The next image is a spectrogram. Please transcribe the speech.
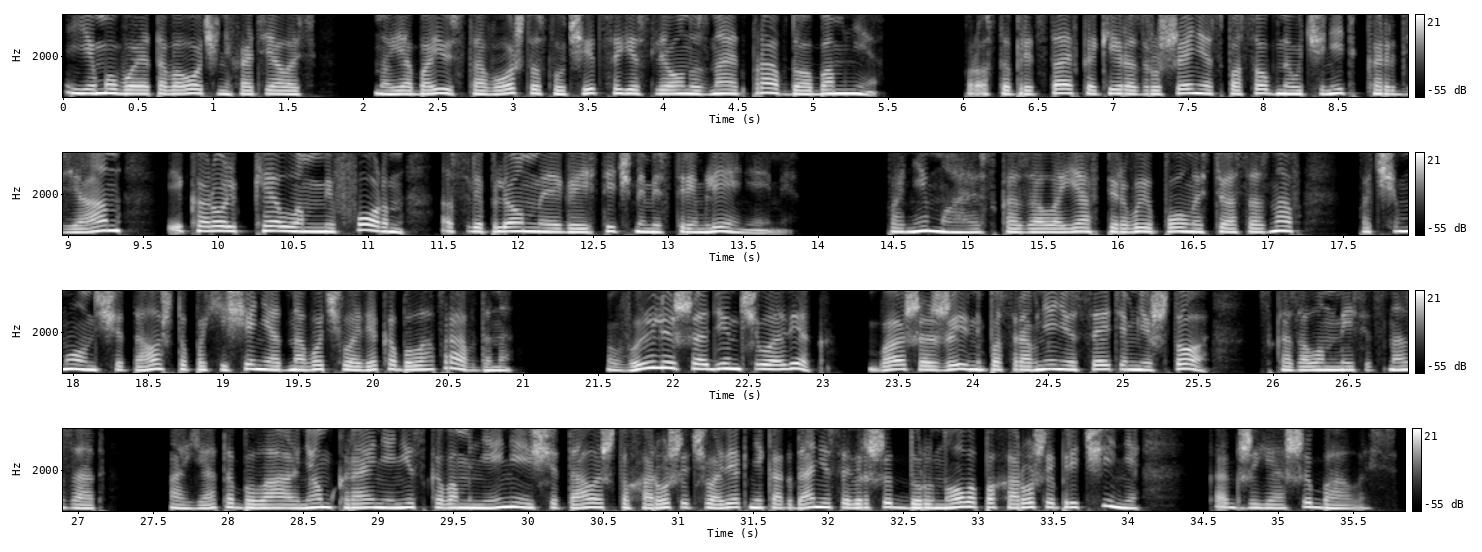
Ему бы этого очень хотелось, но я боюсь того, что случится, если он узнает правду обо мне. Просто представь, какие разрушения способны учинить Кардиан и король Келлам Мифорн, ослепленные эгоистичными стремлениями. «Понимаю», — сказала я, впервые полностью осознав, почему он считал, что похищение одного человека было оправдано. «Вы лишь один человек. Ваша жизнь по сравнению с этим ничто», — сказал он месяц назад. А я-то была о нем крайне низкого мнения и считала, что хороший человек никогда не совершит дурного по хорошей причине. Как же я ошибалась.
